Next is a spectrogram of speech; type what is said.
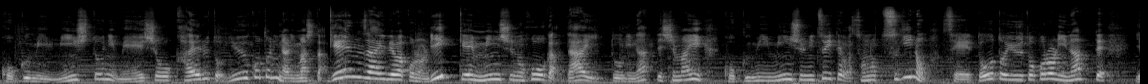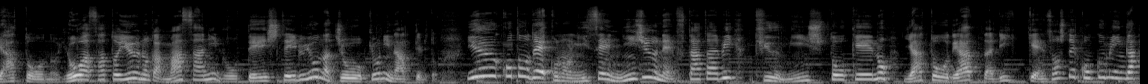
国民民主党に命名称を変えるということになりました。現在ではこの立憲民主の方が第一党になってしまい国民民主についてはその次の政党というところになって野党の弱さというのがまさに露呈しているような状況になっているということでこの2020年再び旧民主党系の野党であった立憲そして国民が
